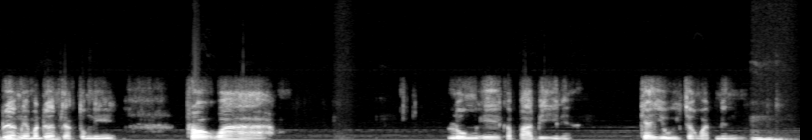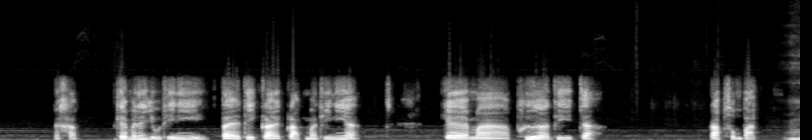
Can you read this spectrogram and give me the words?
เรื่องเนี่ยมันเริ่มจากตรงนี้ เพราะว่าลุงเอกับป้าบีเนี่ย แกอยู่อีกจังหวัดหนึ่งอืมนะครับ แกไม่ได้อยู่ที่นี่ แต่ที่กลายกลับมาที่เนี่ย แกมาเพื่อที่จะรับสมบัติอ๋อ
